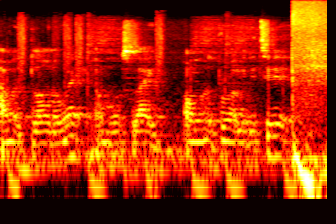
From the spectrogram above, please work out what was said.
I was blown away. Almost like almost brought me to tears.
